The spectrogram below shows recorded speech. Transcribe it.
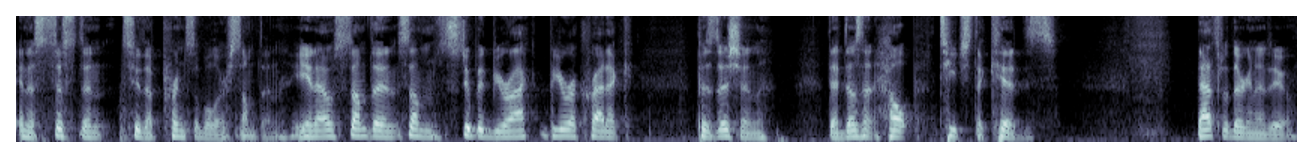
an assistant to the principal or something. You know, something some stupid bureauc- bureaucratic position that doesn't help teach the kids. That's what they're going to do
